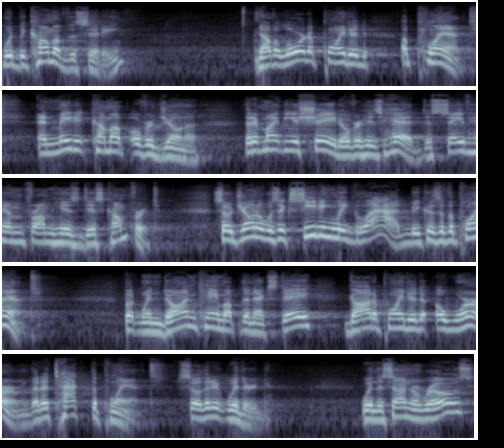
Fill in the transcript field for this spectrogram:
would become of the city. Now the Lord appointed a plant and made it come up over Jonah, that it might be a shade over his head to save him from his discomfort. So Jonah was exceedingly glad because of the plant. But when dawn came up the next day, God appointed a worm that attacked the plant so that it withered. When the sun arose,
